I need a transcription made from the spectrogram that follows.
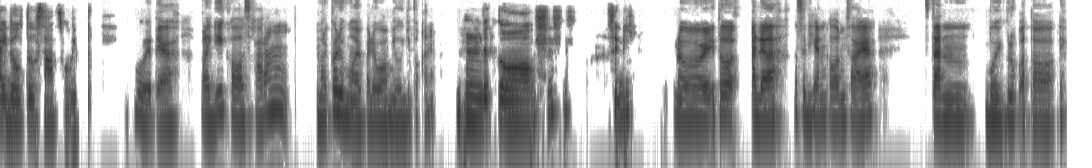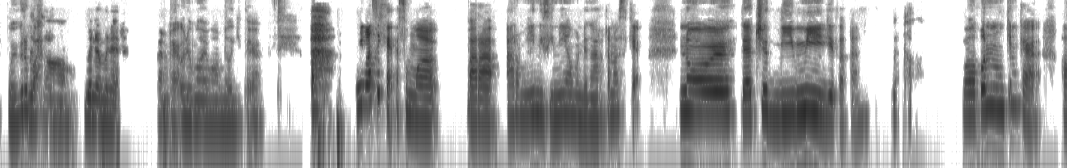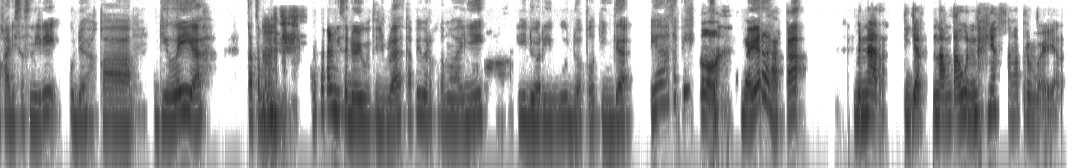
idol tuh sangat sulit. Sulit ya. Apalagi kalau sekarang mereka udah mulai pada wamil gitu kan ya. Mm, betul. Sedih. No, itu adalah kesedihan kalau misalnya stand boy group atau eh boy group lah. Bener-bener. yang kayak udah mulai wamil gitu ya. Oh, ini pasti kayak semua para army di sini yang mendengarkan pasti kayak no, that should be me gitu kan. Betul. Walaupun mungkin kayak kalau Kadisa sendiri udah ke delay ya ketemu. Harusnya kan bisa 2017 tapi baru ketemu lagi di 2023. Ya tapi Oh, bayar ya kak. benar. Tiga, enam tahun yang sangat terbayar.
